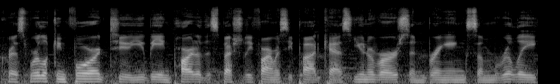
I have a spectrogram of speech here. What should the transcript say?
Chris, we're looking forward to you being part of the Specialty Pharmacy Podcast universe and bringing some really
